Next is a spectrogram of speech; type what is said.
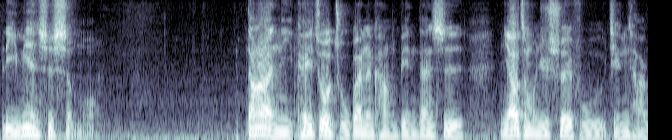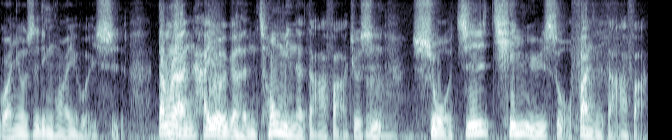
里面是什么，当然你可以做主观的抗辩，但是你要怎么去说服检察官又是另外一回事。当然还有一个很聪明的打法，就是所知轻于所犯的打法，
